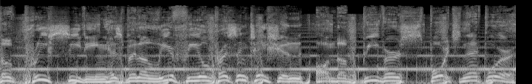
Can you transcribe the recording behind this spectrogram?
The preceding has been a Learfield presentation on the Beaver Sports Network.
